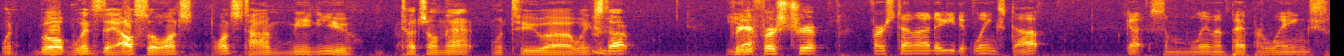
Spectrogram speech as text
went well. Wednesday also lunch lunchtime. Me and you touch on that. Went to uh, Wingstop for Yeah. your first trip. First time I'd eat at Wingstop. got some lemon pepper wings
